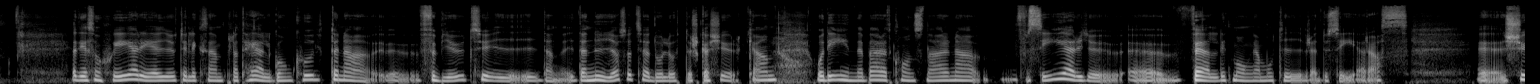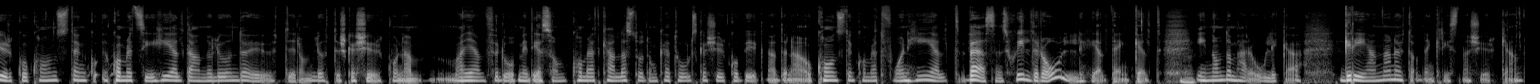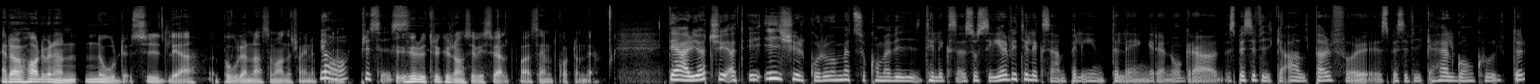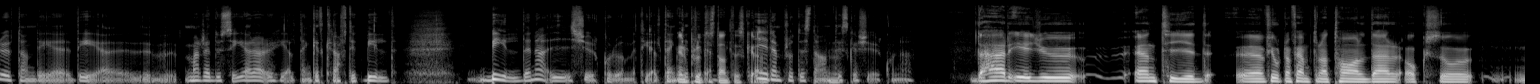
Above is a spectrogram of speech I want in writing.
Ja, det som sker är ju till exempel att helgonkulterna eh, förbjuds i, i, den, i den nya så att säga, då, lutherska kyrkan. Och det innebär att konstnärerna ser ju eh, väldigt många motiv reduceras kyrkokonsten kommer att se helt annorlunda ut i de lutherska kyrkorna. Man jämför då med det som kommer att kallas då de katolska kyrkobyggnaderna och konsten kommer att få en helt väsensskild roll helt enkelt mm. inom de här olika grenarna utav den kristna kyrkan. Då har du den här nord-sydliga polerna som Anders var inne på. Ja, precis. Hur, hur uttrycker de sig visuellt? Bara säg något kort om det det är ju att, att i kyrkorummet så, kommer vi till, så ser vi till exempel inte längre några specifika altar för specifika helgonkulter utan det, det, man reducerar helt enkelt kraftigt bild, bilderna i kyrkorummet. helt enkelt. I, protestantiska. I den protestantiska mm. kyrkorna. Det här är ju en tid 1400-1500-tal eh, där också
